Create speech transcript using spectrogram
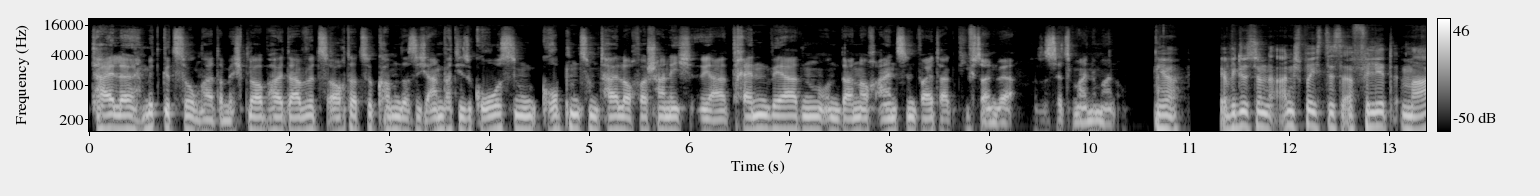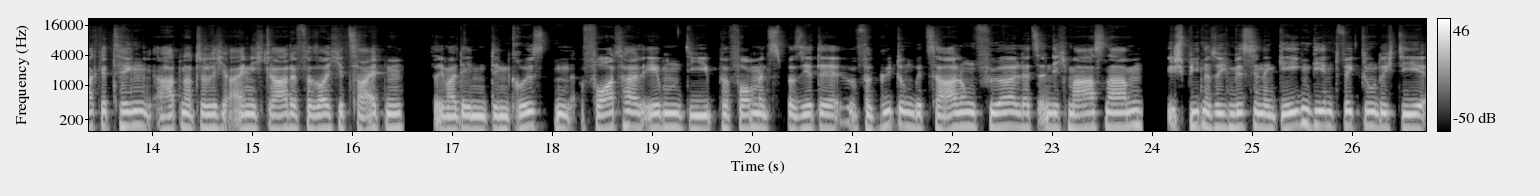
Teile mitgezogen hat. Aber ich glaube halt, da wird es auch dazu kommen, dass sich einfach diese großen Gruppen zum Teil auch wahrscheinlich ja trennen werden und dann auch einzeln weiter aktiv sein werden. Das ist jetzt meine Meinung. Ja, ja, wie du schon ansprichst, das Affiliate Marketing hat natürlich eigentlich gerade für solche Zeiten sag ich mal, den, den größten Vorteil eben die performancebasierte Vergütung, Bezahlung für letztendlich Maßnahmen. Spielt natürlich ein bisschen entgegen die Entwicklung durch die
